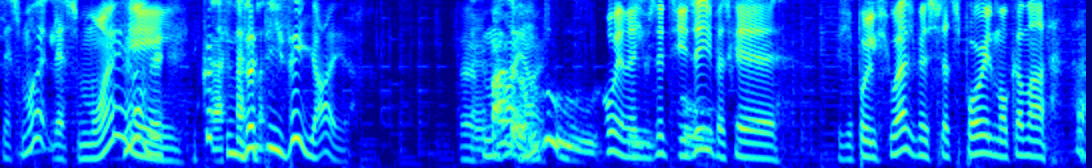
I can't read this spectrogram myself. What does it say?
Laisse-moi, laisse-moi. Non, mais- Écoute, tu nous as teasé hier. Euh, où? Oui, mais je vous ai teasé parce que j'ai pas eu le choix. Je me suis fait spoil mon commentaire.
